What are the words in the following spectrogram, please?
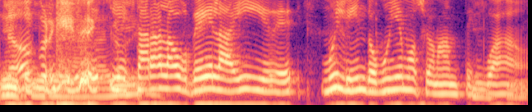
¿no? sí, Porque se- Y estar al lado de él ahí, eh, muy lindo, muy emocionante. Wow.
